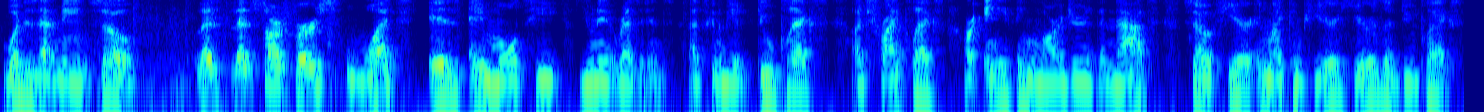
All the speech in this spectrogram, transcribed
What does that mean? So let's let's start first. What is a multi-unit residence? That's gonna be a duplex, a triplex, or anything larger than that. So here in my computer, here is a duplex.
